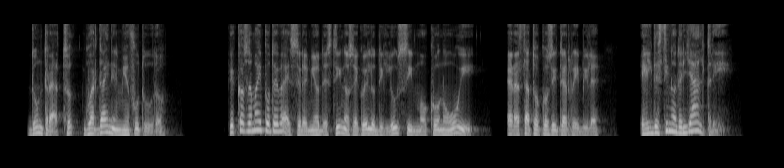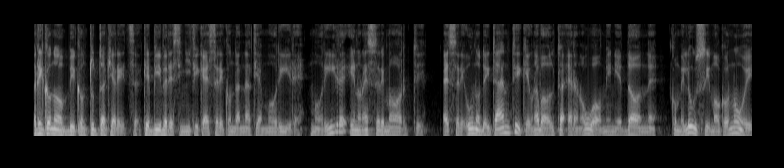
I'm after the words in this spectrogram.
D'un tratto guardai nel mio futuro. Che cosa mai poteva essere il mio destino se quello di Lucy Mokonoi era stato così terribile? E il destino degli altri? Riconobbi con tutta chiarezza che vivere significa essere condannati a morire, morire e non essere morti, essere uno dei tanti che una volta erano uomini e donne, come Lussimo con noi,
